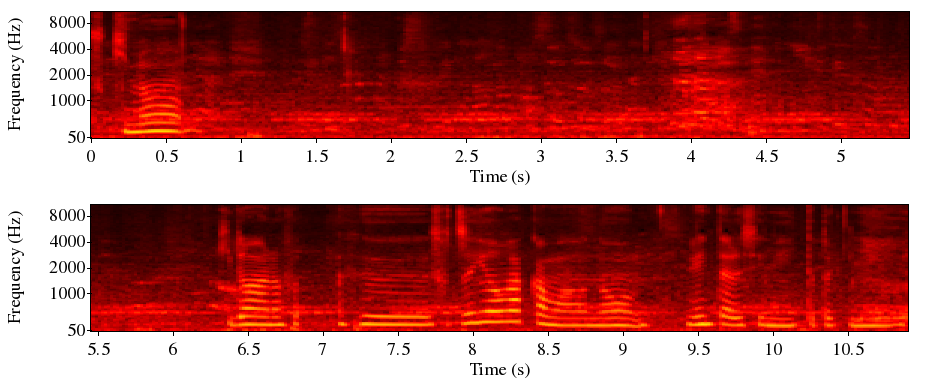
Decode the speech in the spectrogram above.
昨日昨日あのふふ卒業若者のレンタルしに行った時に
